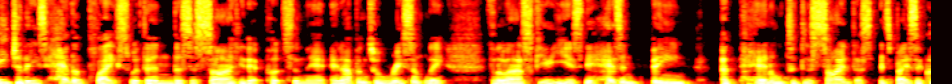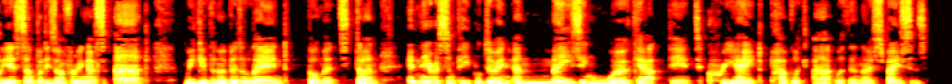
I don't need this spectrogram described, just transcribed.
Each of these have a place within the society that puts them there. And up until recently, for the last few years, there hasn't been a panel to decide this. It's basically as somebody's offering us art, we give them a bit of land, boom, it's done. And there are some people doing amazing work out there to create public art within those spaces.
